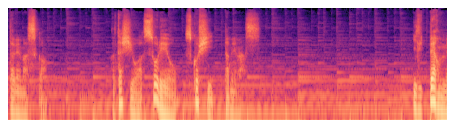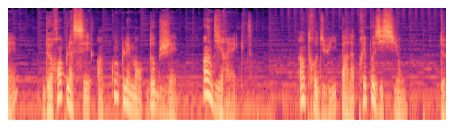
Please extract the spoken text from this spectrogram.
食べますか？私はそれを少し食べます。Il permet de remplacer un complément d'objet indirect introduit par la préposition de.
